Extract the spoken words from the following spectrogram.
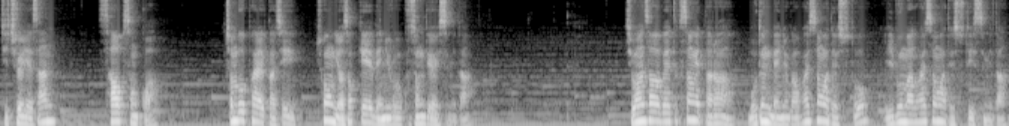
지출 예산, 사업 성과, 첨부 파일까지 총 6개의 메뉴로 구성되어 있습니다. 지원 사업의 특성에 따라 모든 메뉴가 활성화될 수도 일부만 활성화될 수도 있습니다.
